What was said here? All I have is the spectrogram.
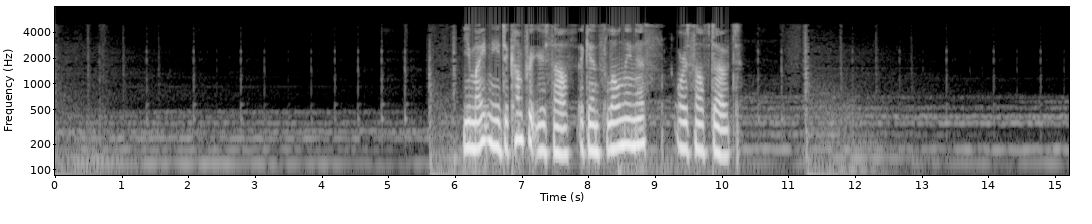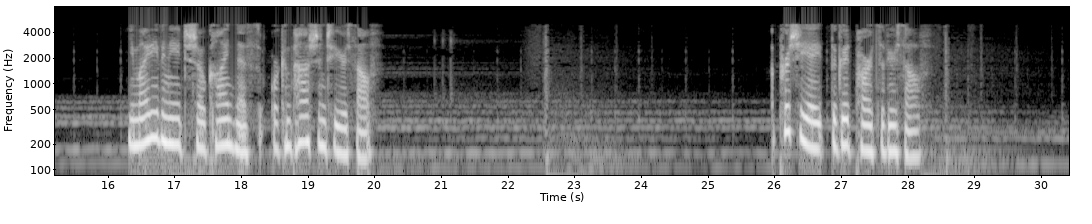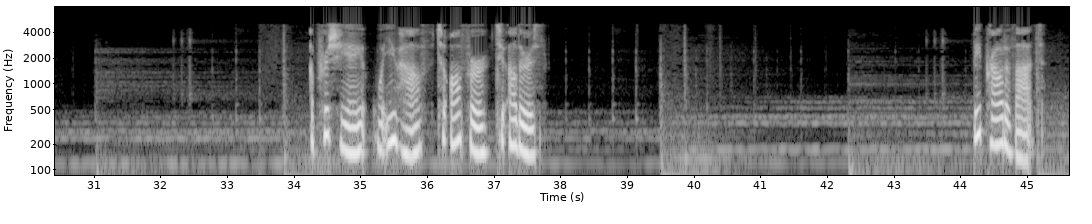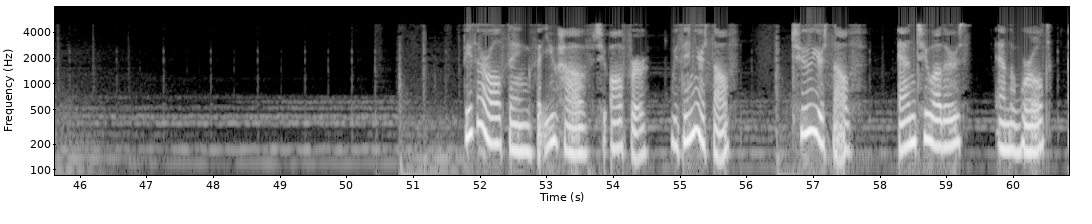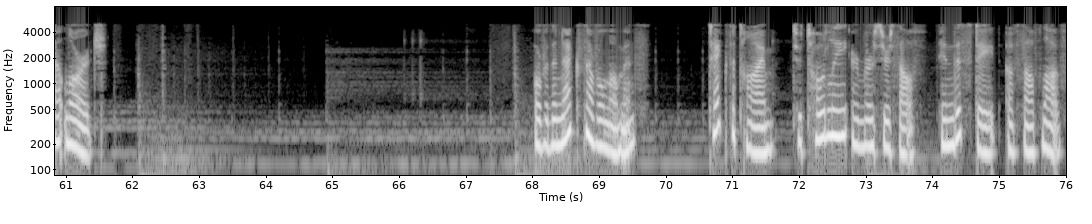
You might need to comfort yourself against loneliness or self doubt. You might even need to show kindness or compassion to yourself. Appreciate the good parts of yourself. Appreciate what you have to offer to others. Be proud of that. These are all things that you have to offer within yourself, to yourself, and to others and the world at large. Over the next several moments, take the time to totally immerse yourself in this state of self love.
